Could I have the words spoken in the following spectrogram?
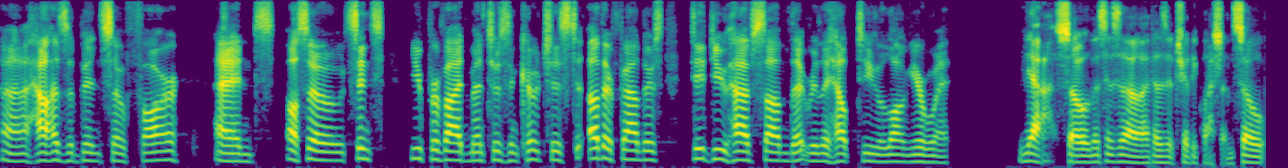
Uh, how has it been so far? And also, since you provide mentors and coaches to other founders, did you have some that really helped you along your way? Yeah. So this is a this is a tricky question. So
